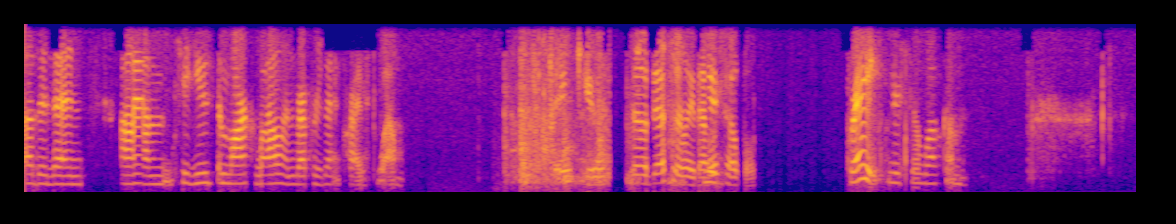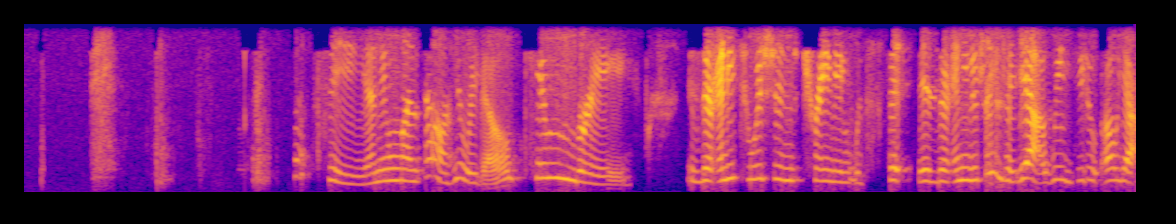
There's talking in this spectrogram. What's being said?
other than um, to use the mark well and represent Christ well. Thank you. No, definitely that you're, was helpful. Great. You're so welcome. Let's see. Anyone? Oh, here we go. Kimbry. Is there any tuition training with fit? Is there any nutrition training? Yeah, we do. Oh, yeah,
